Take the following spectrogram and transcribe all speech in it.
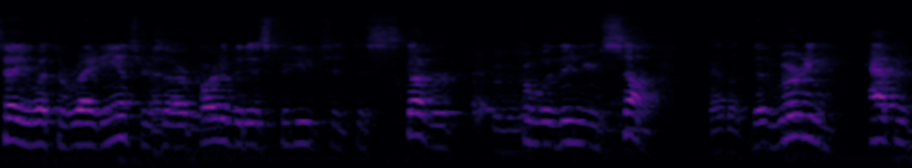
tell you what the right answers are. Part of it is for you to discover mm-hmm. from within yourself Yeah, that learning happens.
